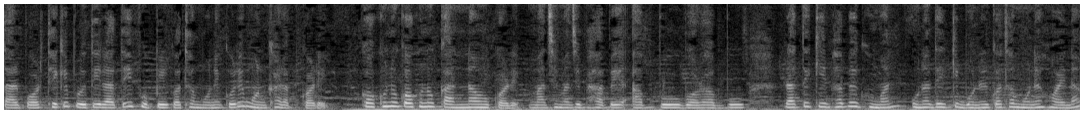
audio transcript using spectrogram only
তারপর থেকে প্রতি রাতেই ফুপ্পির কথা মনে করে মন খারাপ করে। কখনো কখনো কান্নাও করে। মাঝে মাঝে ভাবে, আব্বু, বড় আব্বু, রাতে কীভাবে ঘুমান? ওনাদের কি বোনের কথা মনে হয় না?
